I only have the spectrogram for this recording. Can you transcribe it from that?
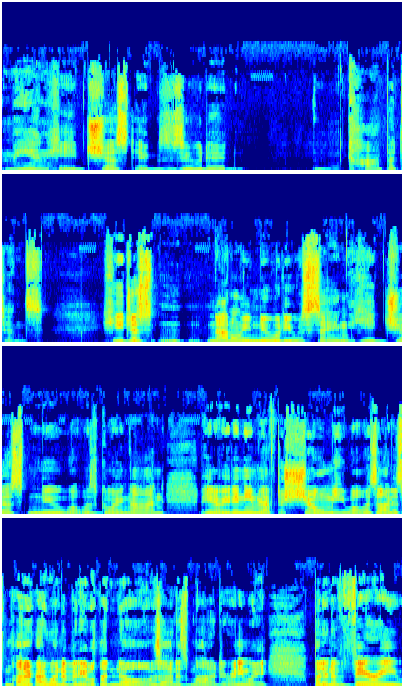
man, he just exuded competence. He just not only knew what he was saying, he just knew what was going on. You know, he didn't even have to show me what was on his monitor. I wouldn't have been able to know what was on his monitor anyway. But in a very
